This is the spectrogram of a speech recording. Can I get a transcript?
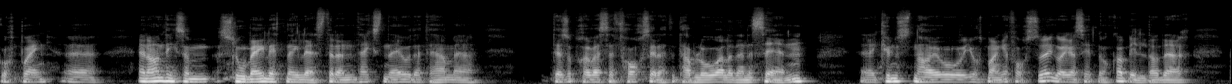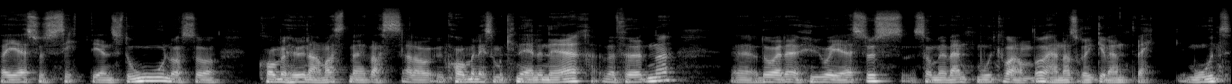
Godt poeng. Eh, en annen ting som slo meg litt når jeg leste denne teksten, er jo dette her med det som prøver å se for seg dette tablået eller denne scenen. Eh, kunsten har jo gjort mange forsøk, og jeg har sett noen bilder der, der, Jesus sitter i en stol, og så kommer hun nærmest med vass, eller hun kommer liksom og kneler ned ved føttene. Eh, da er det hun og Jesus som er vendt mot hverandre, og hennes rygg er vendt vekk mot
